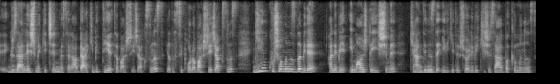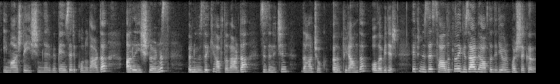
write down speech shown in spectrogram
e, güzelleşmek için mesela belki bir diyete başlayacaksınız ya da spora başlayacaksınız. Giyim kuşamınızda bile hani bir imaj değişimi kendinizle ilgili şöyle bir kişisel bakımınız, imaj değişimleri ve benzeri konularda arayışlarınız önümüzdeki haftalarda sizin için daha çok ön planda olabilir. Hepinize sağlıklı ve güzel bir hafta diliyorum. Hoşçakalın.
